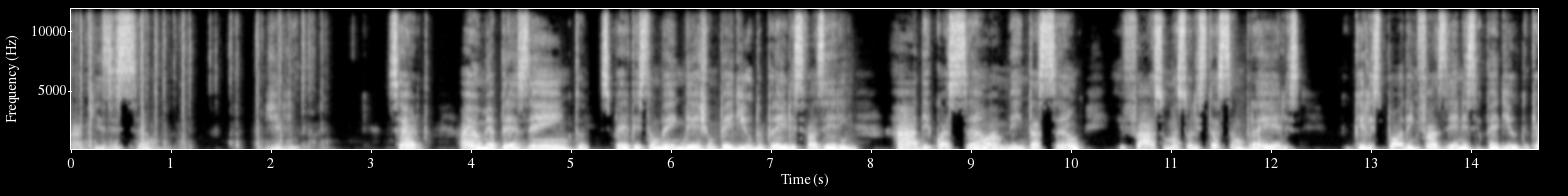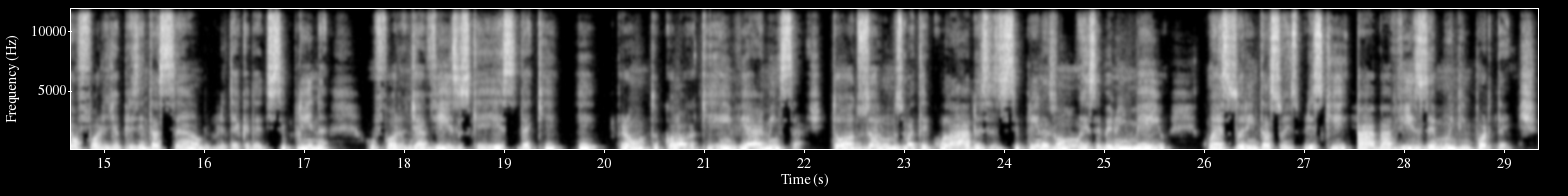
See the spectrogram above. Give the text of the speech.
aquisição de língua. Certo? Aí eu me apresento, espero que eles estão bem, deixo um período para eles fazerem a adequação, a ambientação e faço uma solicitação para eles o que eles podem fazer nesse período, que é o fórum de apresentação, biblioteca da disciplina, o fórum de avisos, que é esse daqui, e pronto, coloco aqui enviar mensagem. Todos os alunos matriculados nessas disciplinas vão receber um e-mail com essas orientações, por isso que a aba avisos é muito importante.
